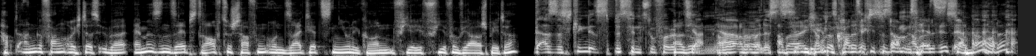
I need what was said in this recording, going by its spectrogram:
habt angefangen, euch das über Amazon selbst drauf zu schaffen und seid jetzt ein Unicorn, vier, vier fünf Jahre später? Also das klingt jetzt ein bisschen zu verrückt also, an, ja, aber, wenn man das aber ich habe das gerade richtig zusammen, aber ist so, ne, oder?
